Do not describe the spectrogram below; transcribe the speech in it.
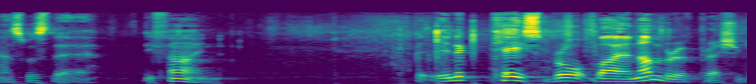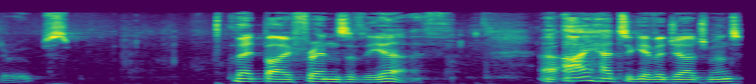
as was there defined. In a case brought by a number of pressure groups, led by Friends of the Earth, uh, I had to give a judgment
